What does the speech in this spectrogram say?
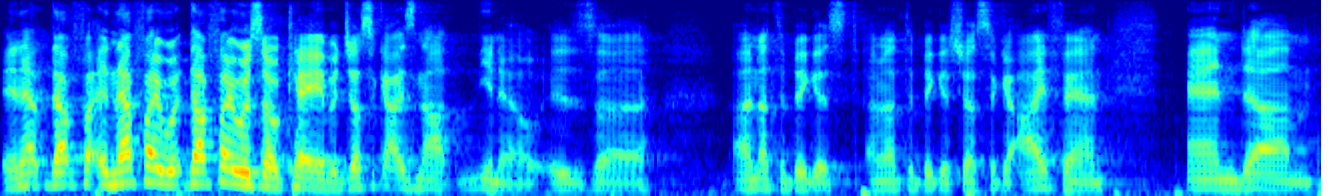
and that that fight, and that fight that fight was okay, but Jessica Eye's not you know is uh, I'm not the biggest I'm not the biggest Jessica Eye fan, and um,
